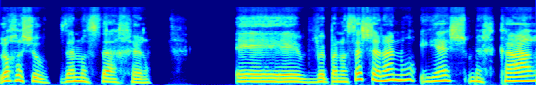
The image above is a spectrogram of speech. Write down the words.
לא חשוב, זה נושא אחר. Uh, ובנושא שלנו יש מחקר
